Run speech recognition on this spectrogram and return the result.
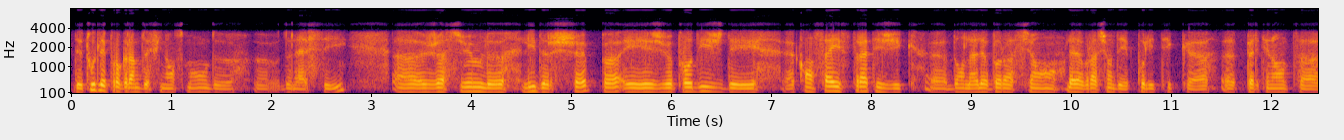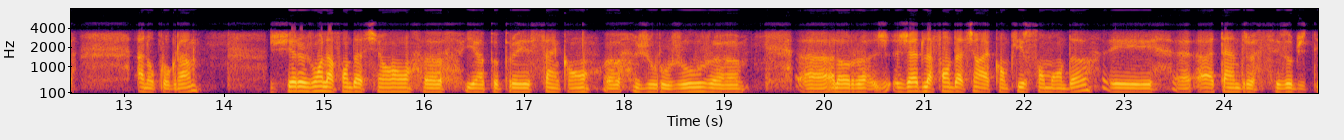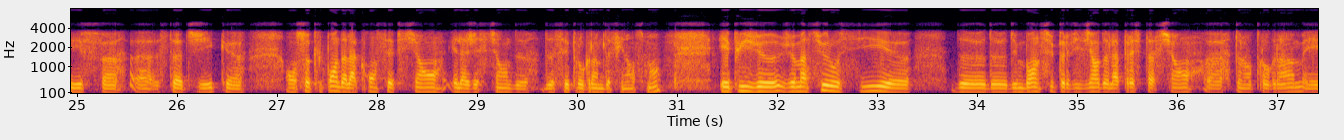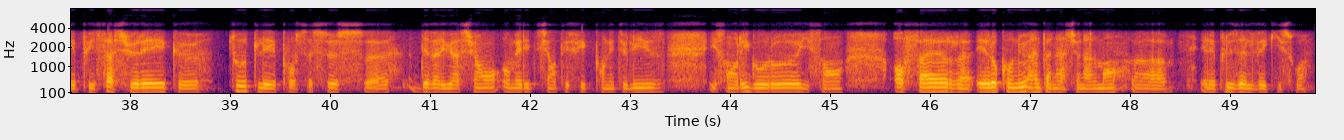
de tous les programmes de financement de, euh, de. J'assume le leadership et je prodige des conseils stratégiques dans l'élaboration des politiques pertinentes à nos programmes. J'ai rejoint la fondation euh, il y a à peu près cinq ans, euh, jour au jour. Euh, alors, j'aide la fondation à accomplir son mandat et à atteindre ses objectifs stratégiques en s'occupant de la conception et la gestion de, de ces programmes de financement. Et puis, je, je m'assure aussi d'une bonne supervision de la prestation de nos programmes et puis s'assurer que tous les processus euh, d'évaluation au mérite scientifique qu'on utilise, ils sont rigoureux, ils sont offerts et reconnus internationalement euh, et les plus élevés qui soient.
